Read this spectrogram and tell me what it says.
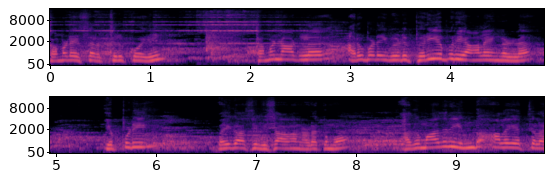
கமடேஸ்வரர் திருக்கோயில் தமிழ்நாட்டில் அறுபடை வீடு பெரிய பெரிய ஆலயங்களில் எப்படி வைகாசி விசாகம் நடக்குமோ அது மாதிரி இந்த ஆலயத்தில்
